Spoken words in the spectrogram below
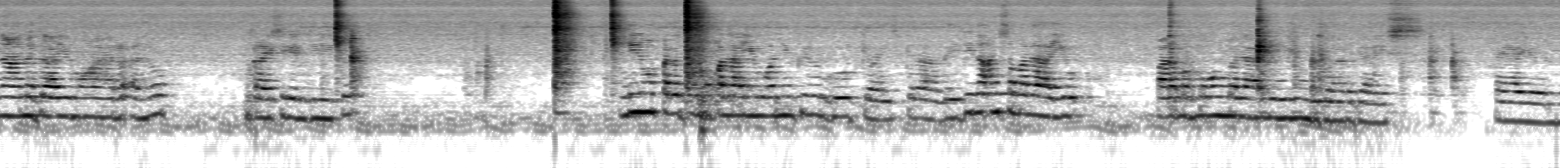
Nananaga yung mga ano, tricycle dito. Hindi naman pala ganun kalayuan yung pure gold, guys. Grabe. Dinaan sa malayo para magmukhang malayo yung lugar, guys. Kaya yun.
